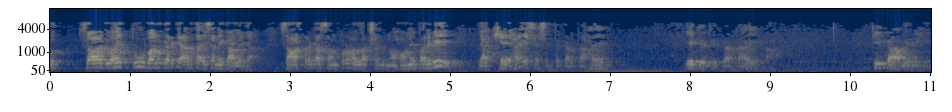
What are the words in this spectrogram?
स जो है, तू बन करके अर्थ ऐसा निकालेगा। शास्त्र का संपूर्ण लक्षण न होने पर भी व्याख्या है, ऐसा सिद्ध करता है। ये द्योतित करता है, ये कहा। ठीक आगे देखिए।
